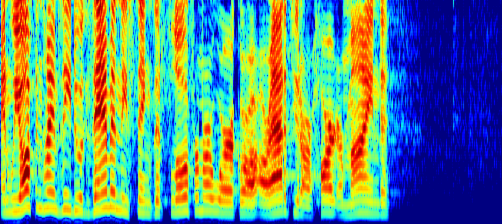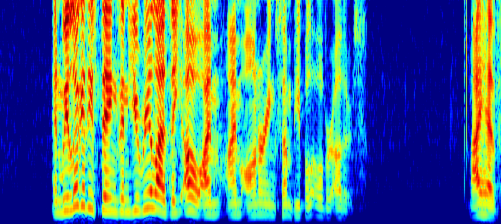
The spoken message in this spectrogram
And we oftentimes need to examine these things that flow from our work or our, our attitude, our heart, our mind. And we look at these things and you realize that, oh, I'm, I'm honoring some people over others. I have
